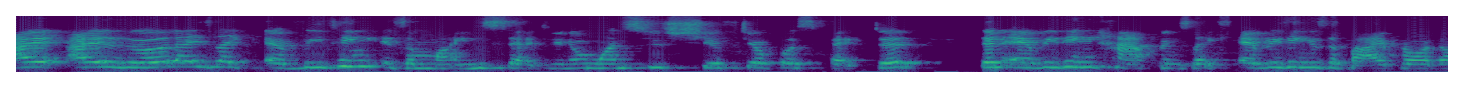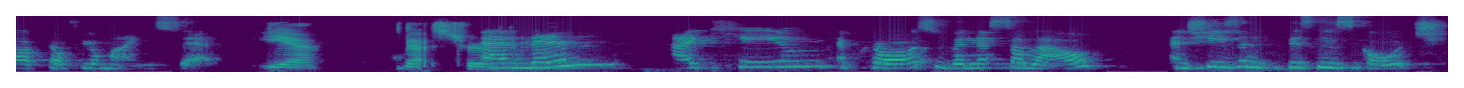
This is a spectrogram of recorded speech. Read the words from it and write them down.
I, I realized like everything is a mindset. You know, once you shift your perspective, then everything happens. Like everything is a byproduct of your mindset. Yeah, that's true. And then I came across Vanessa Lau, and she's a business coach.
